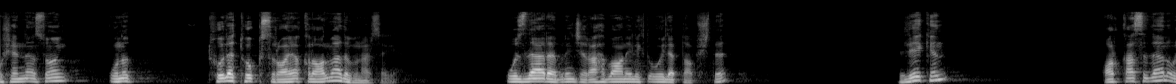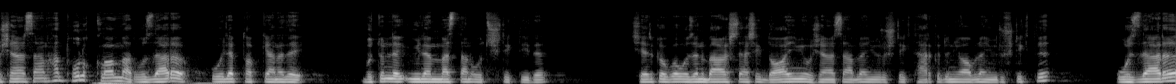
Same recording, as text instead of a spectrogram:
o'shandan so'ng uni to'la to'kis rioya qila olmadi bu narsaga. O'zlari birinchi rahboniylikni o'ylab topishdi. Lekin orqasidan o'sha narsani ham to'liq qilolmadi o'zlari o'ylab topganidek butunlay uylanmasdan o'tishlik deydi. Cherkovga o'zini bag'ishlashlik doimiy o'sha narsa bilan yurishlik tarki dunyo bilan yurishlikni o'zlari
